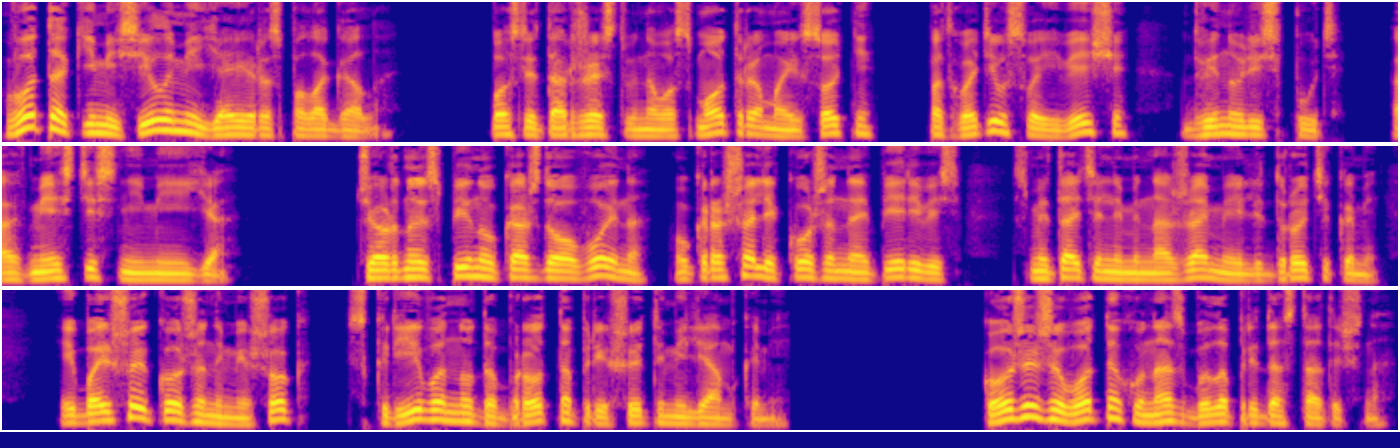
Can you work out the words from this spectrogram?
Вот такими силами я и располагала. После торжественного смотра мои сотни, подхватив свои вещи, двинулись в путь, а вместе с ними и я. Черную спину каждого воина украшали кожаная перевязь с метательными ножами или дротиками и большой кожаный мешок с криво, но добротно пришитыми лямками. Кожи животных у нас было предостаточно.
